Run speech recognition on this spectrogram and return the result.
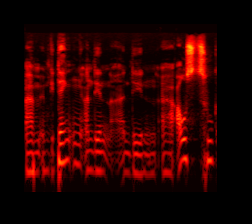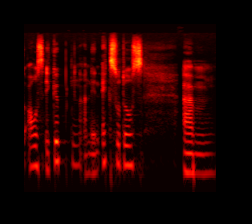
ähm, im Gedenken an den, an den äh, Auszug aus Ägypten, an den Exodus. Ähm,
